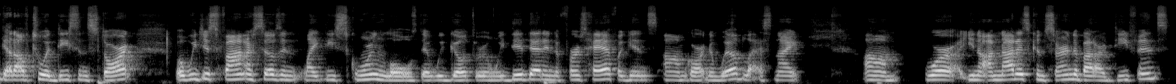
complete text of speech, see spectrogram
Got off to a decent start, but we just find ourselves in like these scoring lulls that we go through. And we did that in the first half against um, Gardner Webb last night, um, where, you know, I'm not as concerned about our defense.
